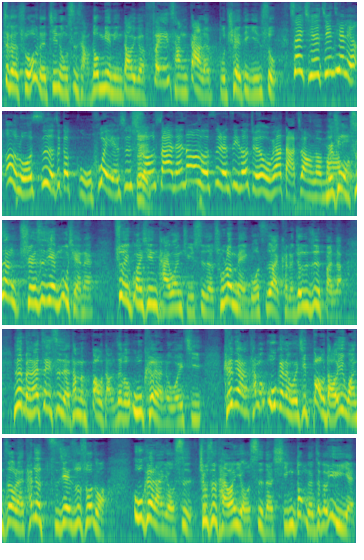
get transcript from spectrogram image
这个所有的金融市场都面临到一个非常大的不确定因素。所以其实今天连俄罗斯的这个股汇也是双杀。难道俄罗斯人自己都觉得我们要打仗了吗？没错，实际上全世界目前呢最关心台湾局势的，除了美国之外，可能就是日本了。日本在这一次呢，他们报道这个乌克兰的危机，可是讲他们乌克兰危机报道一完之后呢，他就直接就说什么乌克兰有事就是台湾有事的行动的这个预言。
